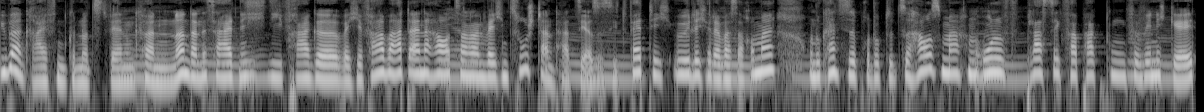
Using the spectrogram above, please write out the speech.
übergreifend genutzt werden Mhm. können. Ne? Dann ist halt nicht die Frage, welche Farbe hat deine Haut, sondern welchen Zustand hat sie. Also es Mhm. sieht fettig, ölig oder was auch immer. Und du kannst diese Produkte zu Hause machen, ohne Mhm. Plastikverpackung, für wenig Geld.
